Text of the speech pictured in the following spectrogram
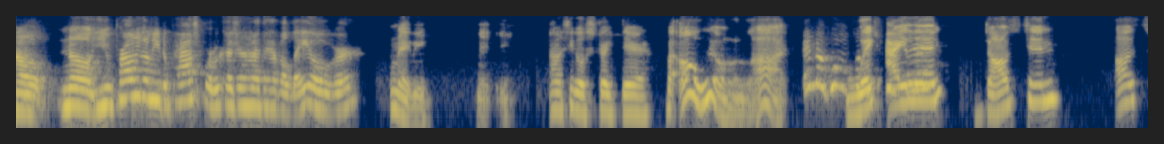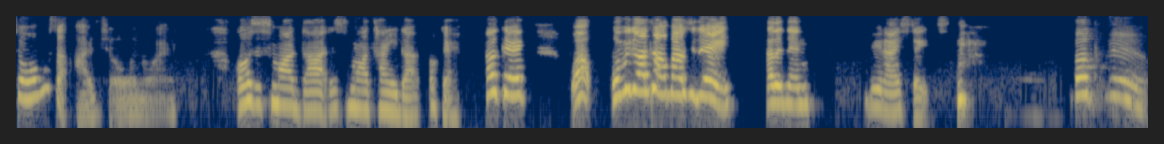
No, no, you probably gonna need a passport because you're gonna have to have a layover. Maybe. Maybe. Unless you go straight there. But oh, we're on a lot. Ain't no going Wake Island, Johnston, Atoll. What's an atoll anyway? Oh, it's a small dot. It's a small tiny dot. Okay. Okay. Well, what we gonna talk about today, other than the United States? Fuck them.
